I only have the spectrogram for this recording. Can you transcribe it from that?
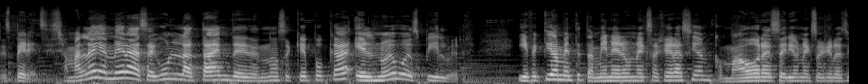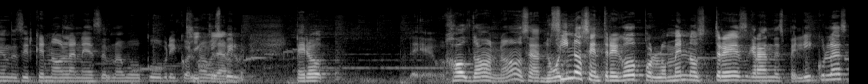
espérense. Shyamalan era, según la Time de no sé qué época, el nuevo Spielberg. Y efectivamente también era una exageración. Como ahora sería una exageración decir que Nolan es el nuevo Kubrick o el Sí, nuevo claro. Spielberg. Pero hold on, ¿no? O sea, No, sí nos entregó por lo menos tres grandes películas.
